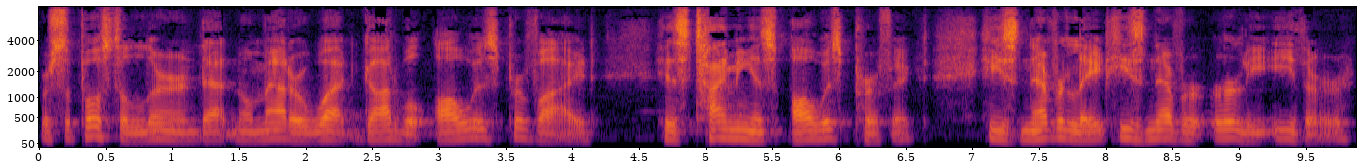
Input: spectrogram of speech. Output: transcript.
We're supposed to learn that no matter what, God will always provide. His timing is always perfect. He's never late. He's never early either.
